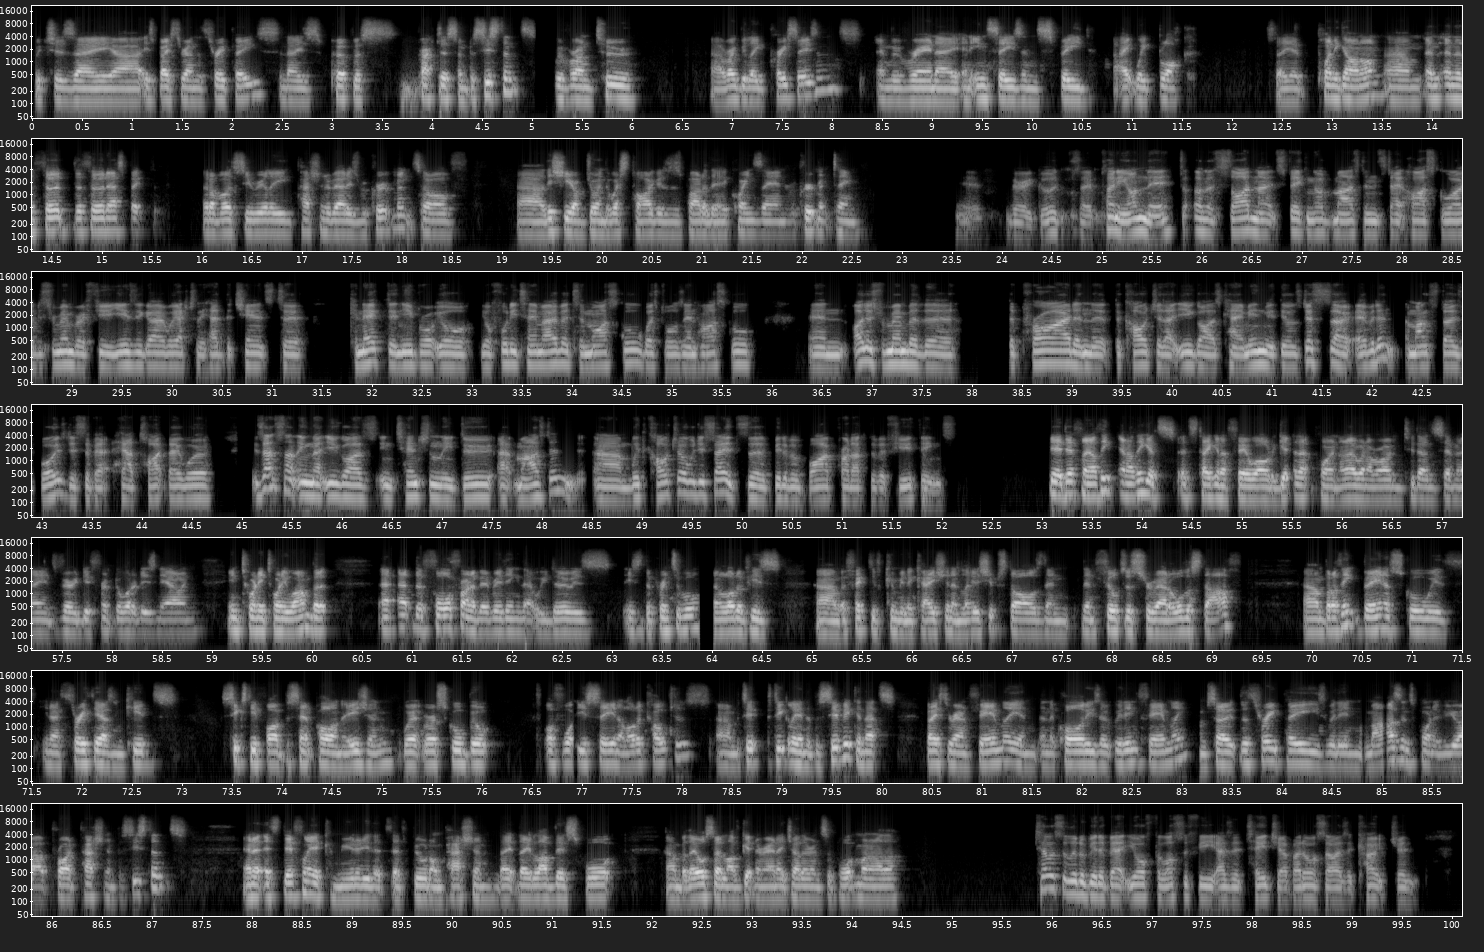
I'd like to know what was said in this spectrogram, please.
which is a uh, is based around the three Ps, and that is purpose, practice, and persistence. We've run two uh, rugby league pre-seasons, and we've ran a an in-season speed eight week block. So yeah, plenty going on. Um, and and the third the third aspect that I'm obviously really passionate about is recruitment. So I've uh, this year I've joined the West Tigers as part of their Queensland recruitment team. Yeah, very good. So plenty on there. On a side note, speaking of Marsden State High School, I just remember a few years ago we actually had the chance to connect, and you brought your your footy team over to my school, West Wallsend High School, and I just remember the the pride and the, the culture that you guys came in with. It was just so evident amongst those boys, just about how tight they were. Is that something that you guys intentionally do at Marsden um, with culture? Would you say it's a bit of a byproduct of a few things? Yeah, definitely. I think, and I think it's it's taken a fair while to get to that point. I know when I arrived in 2017, it's very different to what it is now in in 2021. But at, at the forefront of everything that we do is is the principal, and a lot of his um, effective communication and leadership styles then then filters throughout all the staff. Um, but I think being a school with you know 3,000 kids, 65% Polynesian, we're, we're, a school built of what you see in a lot of cultures, um, particularly in the Pacific, and that's based around family and, and the qualities within family. So the three P's within Marsden's point of view are pride, passion, and persistence. And it's definitely a community that's, that's built on passion. They, they love their sport, um, but they also love getting around each other and supporting one another tell us a little bit about your philosophy as a teacher, but also as a coach, and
